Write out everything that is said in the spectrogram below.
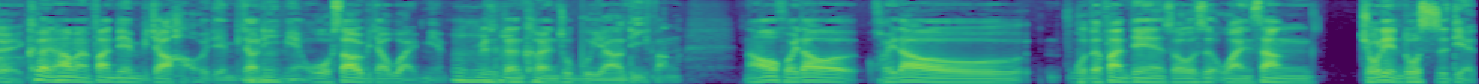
对，客人他们饭店比较好一点，比较里面，我稍微比较外面，就是跟客人住不一样的地方。然后回到回到我的饭店的时候是晚上九点多十点。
